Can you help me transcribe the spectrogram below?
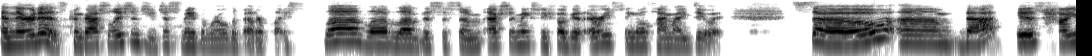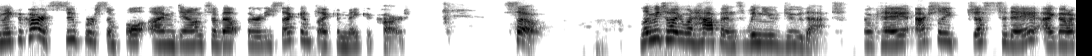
And there it is. Congratulations, you just made the world a better place. Love, love, love this system. Actually makes me feel good every single time I do it. So um, that is how you make a card. Super simple. I'm down to about 30 seconds. I can make a card. So let me tell you what happens when you do that. Okay, actually just today I got a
